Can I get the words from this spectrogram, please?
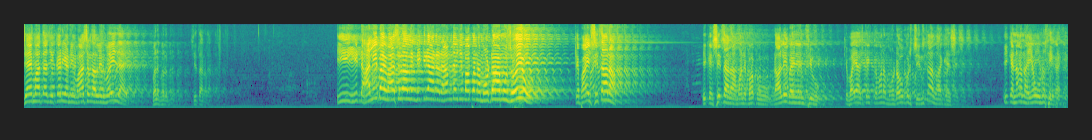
જય માતાજી કરી અને વાસડા લઈને વહી જાય. ભલે ભલે. સીતારામ. ઈ ડાલીબાઈ વાસડા લઈને નીકળ્યા અને રામદેવજી બાપાના મોઢા આમું જોયું કે ભાઈ સીતારામ. એ કે સીતારામ અને બાપુ ડાલીબાઈને એમ થયું કે ભાઈ આજ કંઈક તમારા મોઢા ઉપર ચિંતા લાગે છે. એ કે ના ના, એવું નથી કાંઈ.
